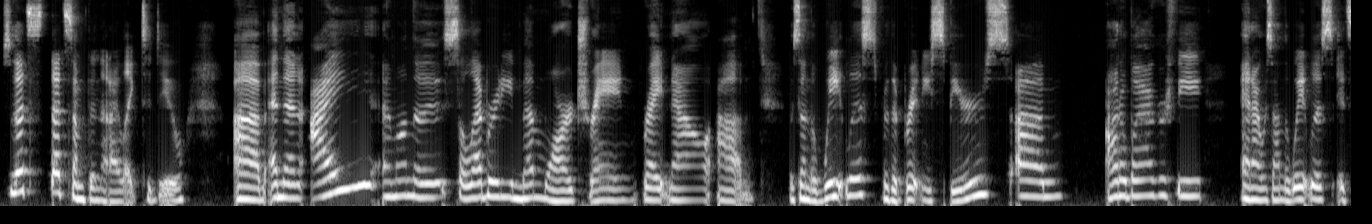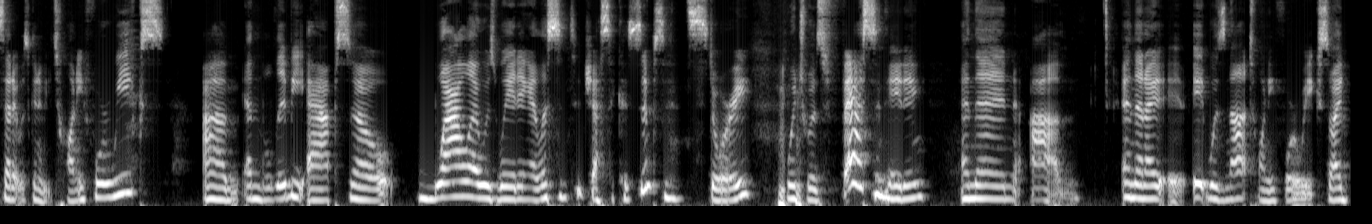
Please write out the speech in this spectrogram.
so that's that's something that I like to do. Um, and then I am on the celebrity memoir train right now. Um, was on the wait list for the Britney Spears um, autobiography, and I was on the wait list. It said it was going to be 24 weeks, um, and the Libby app. So while I was waiting, I listened to Jessica Simpson's story, which was fascinating, and then um, and then I it, it was not 24 weeks, so I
